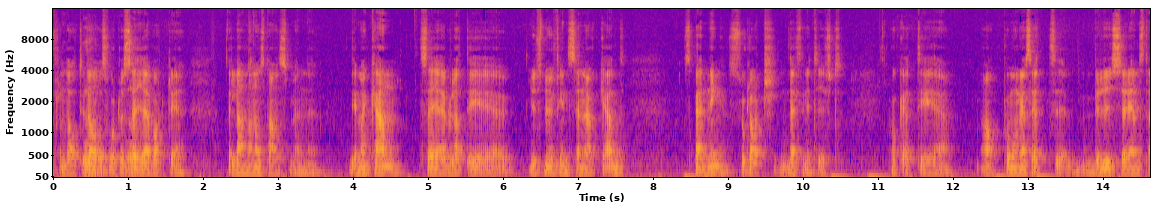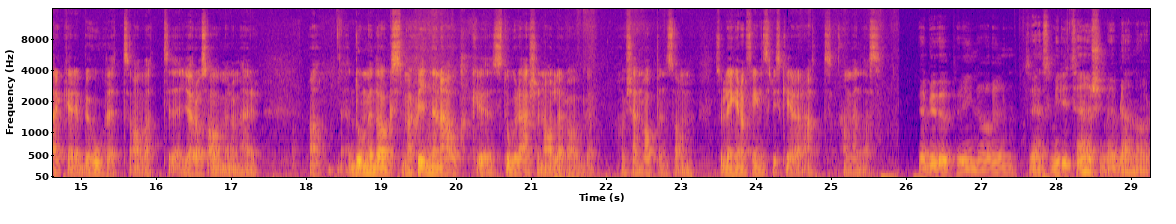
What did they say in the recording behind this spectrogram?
från dag till dag och svårt att ja. säga vart det, det landar någonstans men det man kan säga är väl att det just nu finns en ökad spänning såklart, definitivt. Och att det ja, på många sätt belyser än starkare behovet av att eh, göra oss av med de här ja, domedagsmaskinerna och eh, stora arsenaler av, av kärnvapen som så länge de finns riskerar att användas. Jag blev uppringd av en svensk militär som jag ibland har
